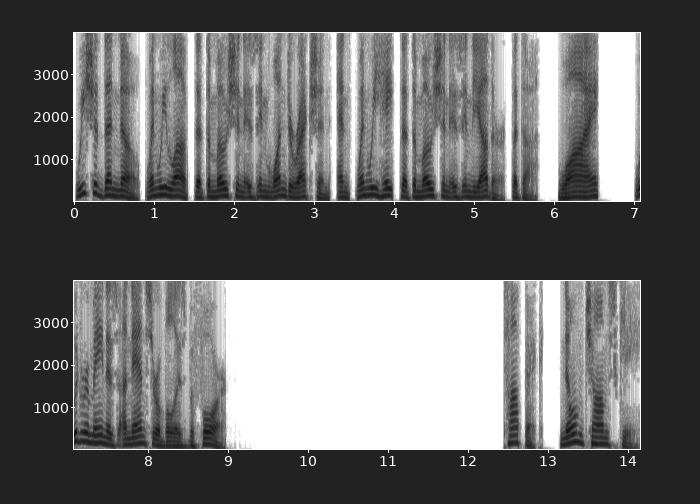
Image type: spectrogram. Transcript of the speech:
We should then know, when we love, that the motion is in one direction, and, when we hate, that the motion is in the other, but the why would remain as unanswerable as before. Noam Chomsky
